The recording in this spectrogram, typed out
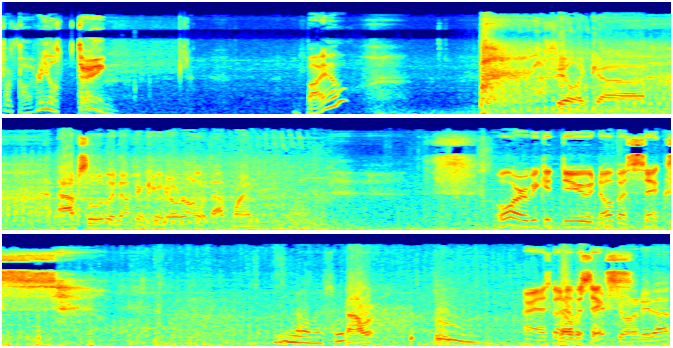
for the real thing. Bio? I feel like uh, absolutely nothing can go wrong with that plan. Or we could do Nova 6. Nova 6. No, Alright, let's go Nova, Nova, 6. 6. You want to do that?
